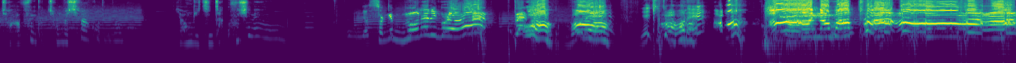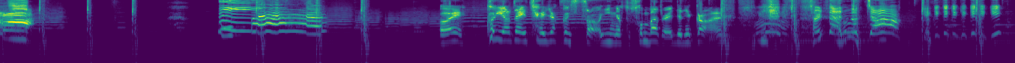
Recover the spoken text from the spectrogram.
저 아픈 거 정말 싫어하거든요. 연기 진짜 굿이네요. 녀석이 뭐라는 거야? 어! 뭐? 얘 진짜 뭐래? 아, 너무 아파! 아! 어이, 그 여자애 잘 잡고 있어. 이 녀석 손 봐줘야 되니까. 절대 안 놓쳐 끼끼끼끼끼끼끼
